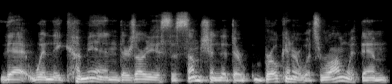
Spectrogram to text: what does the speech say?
that when they come in, there's already this assumption that they're broken or what's wrong with them.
